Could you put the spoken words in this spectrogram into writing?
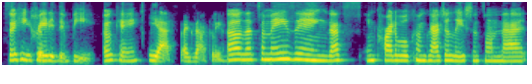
So he created the beat. Okay. Yes, exactly. Oh, that's amazing. That's incredible. Congratulations on that.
